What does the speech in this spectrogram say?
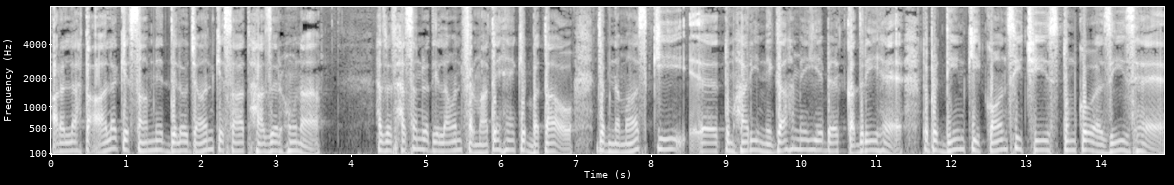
اور اللہ تعالی کے سامنے دل و جان کے ساتھ حاضر ہونا۔ حضرت حسن رضی اللہ عنہ فرماتے ہیں کہ بتاؤ، جب نماز کی تمہاری نگاہ میں یہ بے قدری ہے، تو پھر دین کی کون سی چیز تم کو عزیز ہے؟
